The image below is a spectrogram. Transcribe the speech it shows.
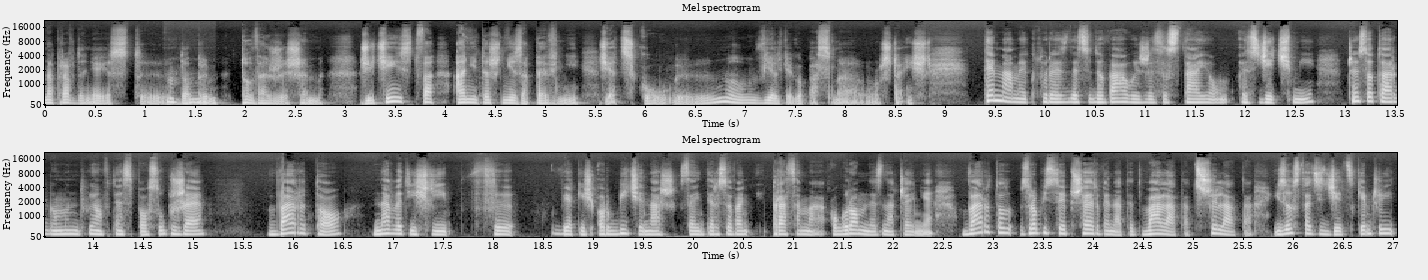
naprawdę nie jest y, mhm. dobrym towarzyszem dzieciństwa, ani też nie zapewni dziecku y, no, wielkiego pasma szczęścia. Te mamy, które zdecydowały, że zostają z dziećmi, często to argumentują w ten sposób, że warto, nawet jeśli w w jakiejś orbicie naszych zainteresowań praca ma ogromne znaczenie, warto zrobić sobie przerwę na te dwa lata, trzy lata i zostać z dzieckiem, czyli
